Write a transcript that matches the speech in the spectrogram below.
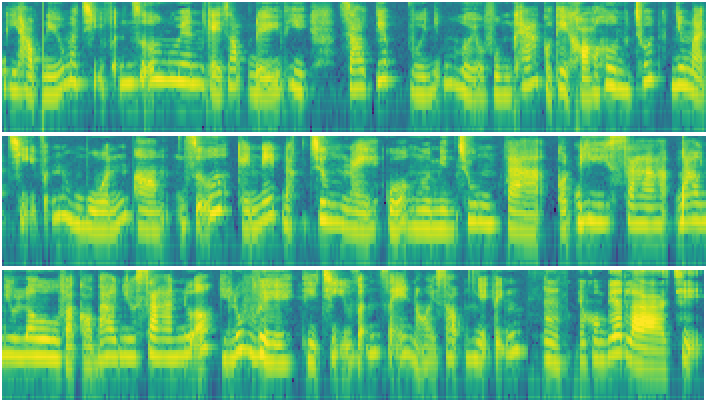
đi học, nếu mà chị vẫn giữ nguyên cái giọng đấy thì giao tiếp với những người ở vùng khác có thể khó hơn một chút. Nhưng mà chị vẫn muốn, um, giữ cái nét đặc trưng này của người miền Trung và có đi xa bao nhiêu lâu và có bao nhiêu xa nữa thì lúc về thì chị vẫn sẽ nói giọng nhẹ tĩnh. Ừ, em không biết là chị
